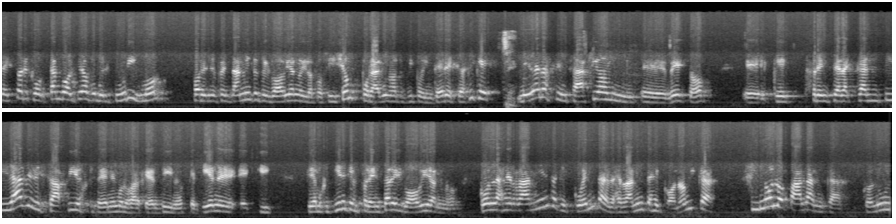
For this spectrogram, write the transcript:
sectores tan golpeados como el turismo por el enfrentamiento entre el gobierno y la oposición por algún otro tipo de intereses. Así que me da la sensación, eh, Beto, eh, que frente a la cantidad de desafíos que tenemos los argentinos, que tiene, eh, digamos, que tiene que enfrentar el gobierno, con las herramientas que cuenta, las herramientas económicas, si no lo palanca con un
